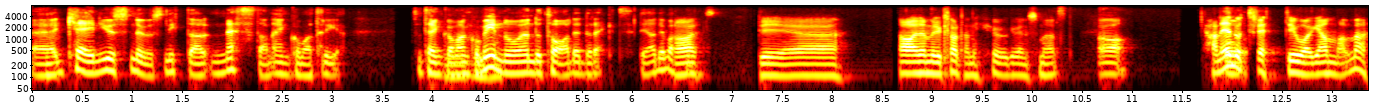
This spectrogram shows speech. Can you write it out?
Eh, Mm. Kane just nu snittar nästan 1,3. Så tänk om han kom Mm. in och ändå tar det direkt. Det hade varit Ja. något. Det ja, men det är klart han är hur grym som helst. ja. Han är ändå Och- 30 år gammal med.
